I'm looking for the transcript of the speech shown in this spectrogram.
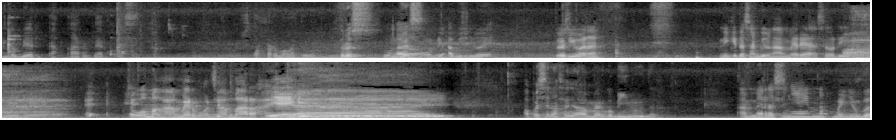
Enggak biar takar, biar pas. Takar banget tuh. Terus, Enggak mau dihabisin dulu ya. Terus gimana? Ini kita sambil ngamer ya, sorry. Cowok mah ngamer bukan ngamar Iya. aja. apa sih rasanya Amer? Gue bingung tuh. Amer rasanya enak main nyoba.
